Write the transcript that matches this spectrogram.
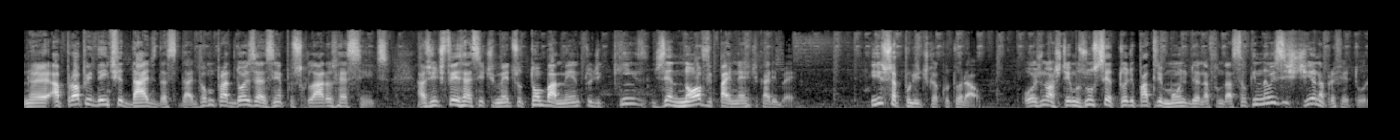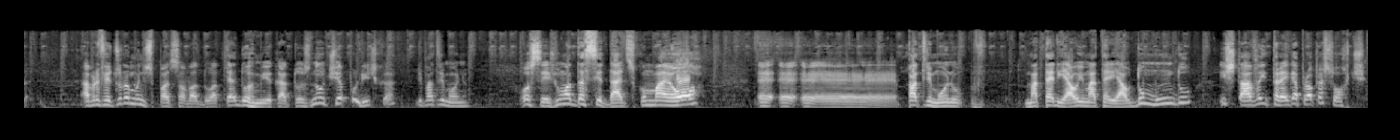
né, a própria identidade da cidade. Vamos para dois exemplos claros recentes. A gente fez recentemente o tombamento de 15, 19 painéis de Caribe. Isso é política cultural. Hoje nós temos um setor de patrimônio dentro da fundação que não existia na prefeitura. A Prefeitura Municipal de Salvador, até 2014, não tinha política de patrimônio. Ou seja, uma das cidades com maior é, é, é, patrimônio material e imaterial do mundo estava entregue à própria sorte.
